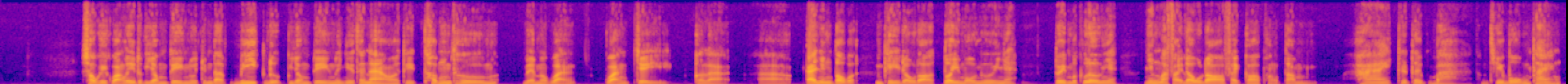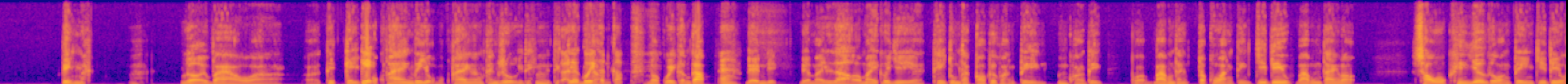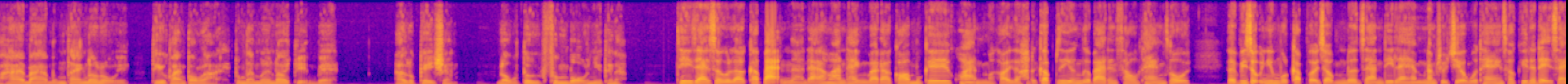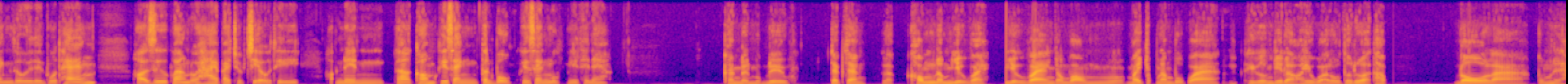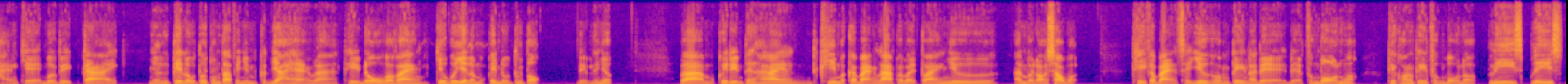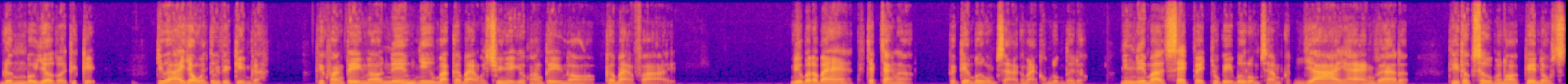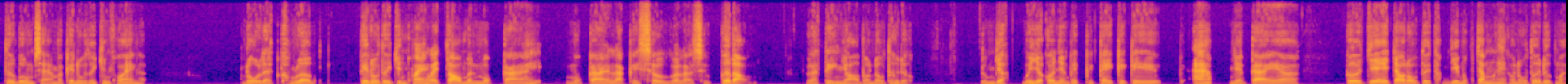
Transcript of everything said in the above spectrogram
sau khi quản lý được dòng tiền rồi chúng ta biết được dòng tiền nó như thế nào thì thông thường để mà quản quản trị gọi là à, cá nhân tốt thì đâu đó tùy mọi người nha tùy mức lương nha. Nhưng mà phải đâu đó phải có khoảng tầm 2 tới 3 thậm chí 4 tháng tiền mặt gửi vào uh, tiết kiệm một tháng ví dụ một tháng một tháng rưỡi thì ừ, gọi là quỹ khẩn cấp. Nó quỹ khẩn cấp à. để gì? Để mày lỡ may có gì thì chúng ta có cái khoản tiền ừ. khoản tiền ba bốn tháng cho có khoản tiền chi tiêu ba bốn tháng đó sau khi dư cái khoản tiền chi tiêu hai ba bốn tháng đó rồi thì cái khoản còn lại chúng ta mới nói chuyện về allocation đầu tư phân bổ như thế nào thì giả sử là các bạn đã hoàn thành và đã có một cái khoản mà gọi là khẩn cấp riêng từ 3 đến 6 tháng rồi rồi ví dụ như một cặp vợ chồng đơn giản đi làm 50 triệu một tháng sau khi đã để dành rồi thì một tháng họ dư khoảng độ hai ba chục triệu thì họ nên uh, có một cái danh phân bổ một cái danh mục như thế nào? Khẳng định một điều chắc chắn là không nắm dự vàng. Dự vàng trong vòng mấy chục năm vừa qua thì gần như là hiệu quả đầu tư rất là thấp. Đô là cũng nên hạn chế bởi vì cái, những cái đầu tư chúng ta phải nhìn một cách dài hạn ra thì đô và vàng chứ bây giờ là một cái đầu tư tốt, điểm thứ nhất và một cái điểm thứ hai khi mà các bạn làm cái bài toán như anh vừa nói xong á, thì các bạn sẽ dư cái khoản tiền ra để để phân bổ, đúng không thì khoản tiền phân bổ đó, please please, đừng bao giờ gửi tiết kiệm chứ ai giàu anh tự tiết kiệm cả thì khoản tiền đó, nếu như mà các bạn phải suy nghĩ cái khoản tiền đó, các bạn phải nếu mà nó bé thì chắc chắn là cái kênh bất động sản các bạn không đụng tới được. Nhưng nếu mà xét về chu kỳ bất động sản một cách dài hạn ra đó thì thực sự mà nói kênh đầu tư bất động sản và kênh đầu tư chứng khoán đó, độ lệch không lớn. Kênh đầu tư chứng khoán lại cho mình một cái một cái là cái sự gọi là sự cơ động là tiền nhỏ vẫn đầu tư được. Đúng chưa? Bây giờ có những cái cái cái cái, cái app những cái uh, cơ chế cho đầu tư thậm chí 100 ngàn còn đầu tư được mà.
